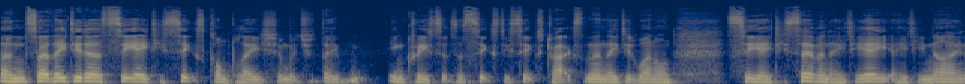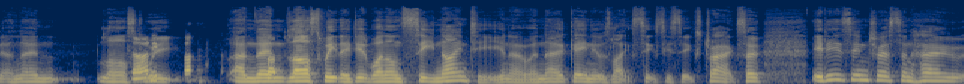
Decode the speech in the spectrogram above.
And so they did a C86 compilation, which they increased it to 66 tracks, and then they did one on C87, 88, 89, and then last 90. week. And then last week they did one on C90 you know and again it was like 66 tracks. So it is interesting how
